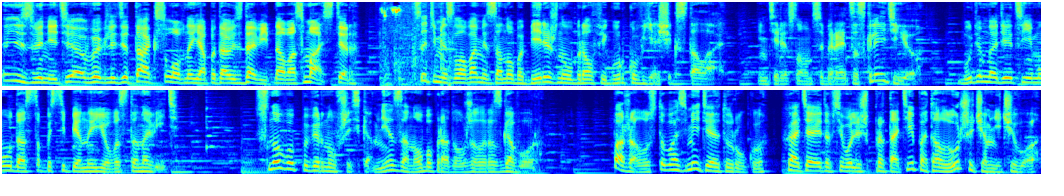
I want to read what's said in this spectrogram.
извините, выглядит так, словно я пытаюсь давить на вас, мастер!» С этими словами Заноба бережно убрал фигурку в ящик стола. Интересно, он собирается склеить ее? Будем надеяться, ему удастся постепенно ее восстановить. Снова повернувшись ко мне, Заноба продолжил разговор. «Пожалуйста, возьмите эту руку. Хотя это всего лишь прототип, это лучше, чем ничего».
